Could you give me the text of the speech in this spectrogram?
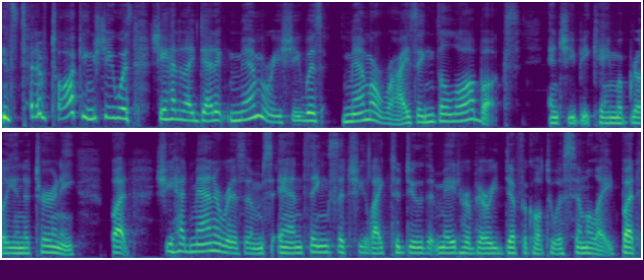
Instead of talking she was she had an eidetic memory. She was memorizing the law books. And she became a brilliant attorney. But she had mannerisms and things that she liked to do that made her very difficult to assimilate. But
